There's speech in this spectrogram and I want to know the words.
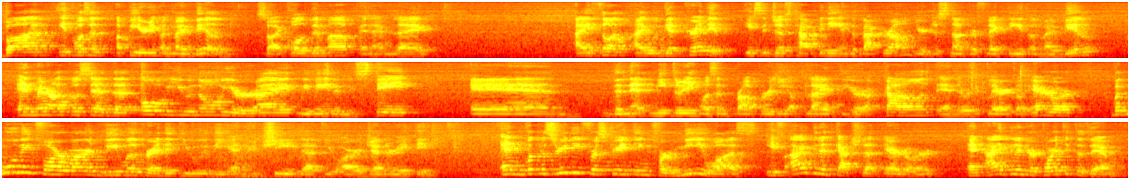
But it wasn't appearing on my bill. So I called them up and I'm like, I thought I would get credit. Is it just happening in the background? You're just not reflecting it on my bill? And Meralco said that, oh, you know, you're right, we made a mistake and the net metering wasn't properly applied to your account and there was a clerical error. But moving forward, we will credit you the energy that you are generating. And what was really frustrating for me was, if I didn't catch that error and I didn't report it to them,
